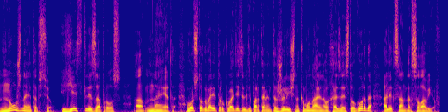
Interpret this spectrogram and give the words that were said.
Нужно это все? Есть ли запрос а, на это? Вот что говорит руководитель департамента жилищно-коммунального хозяйства города Александр Соловьев.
